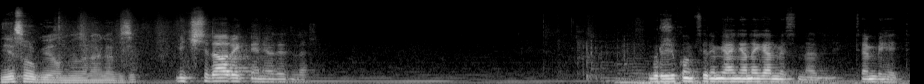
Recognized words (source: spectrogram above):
Niye sorguya almıyorlar hala bizi? Bir kişi daha bekleniyor dediler. Burcu komiserim yan yana gelmesinler dedi. Tembih etti.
